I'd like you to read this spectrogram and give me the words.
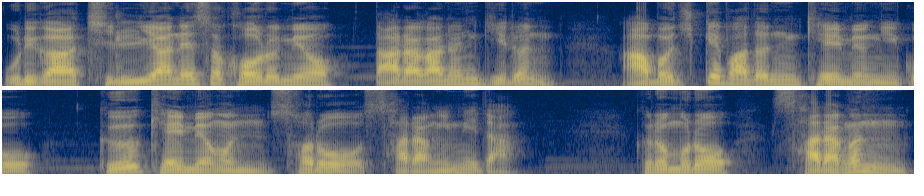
우리가 진리 안에서 걸으며 따라가는 길은 아버지께 받은 계명이고 그 계명은 서로 사랑입니다. 그러므로 사랑은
